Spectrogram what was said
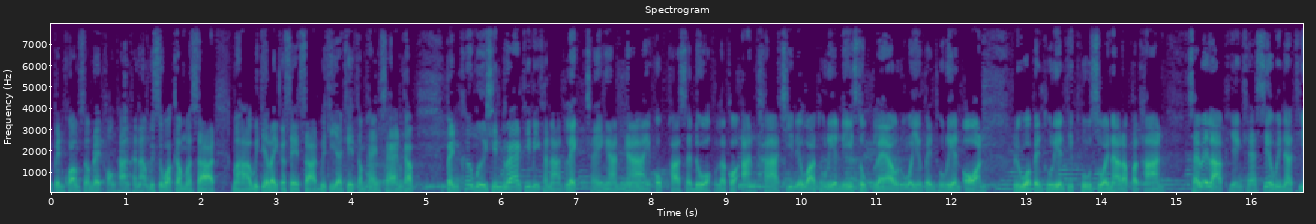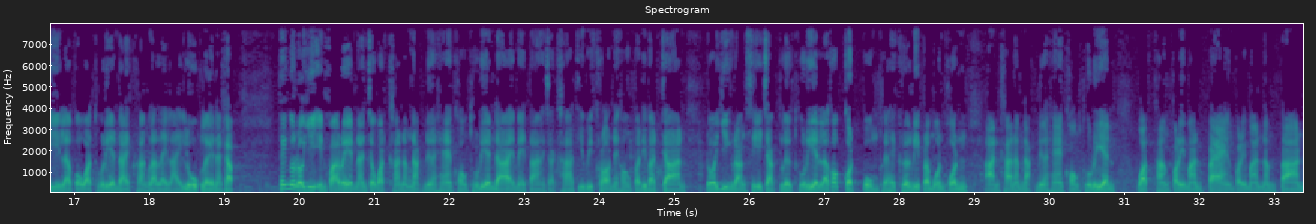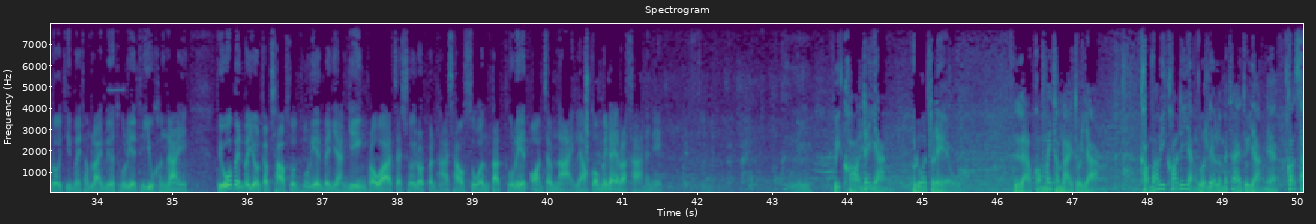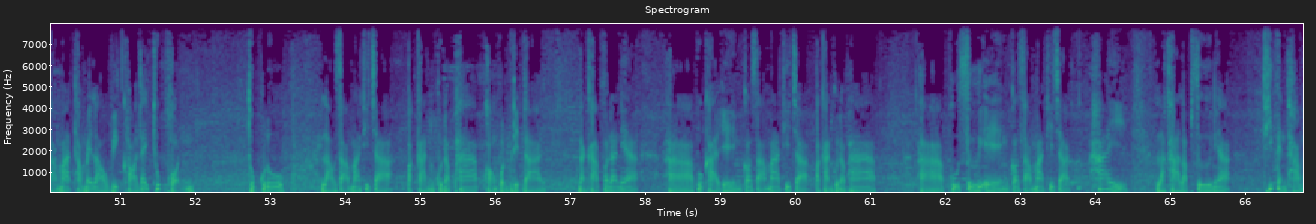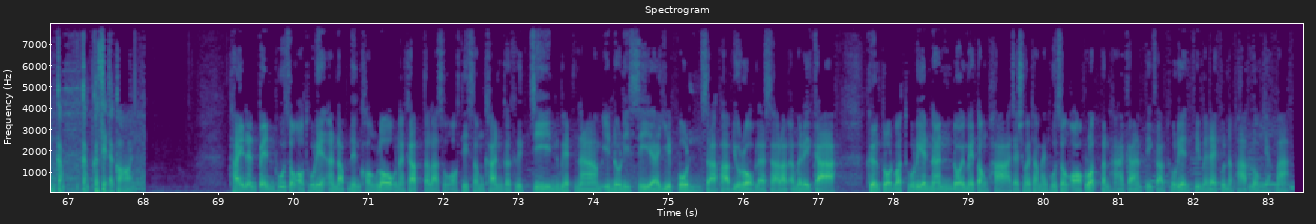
ถือเป็นความสำเร็จของทางคณะวิศวกรรมศาสตร์ มหาวิทยาลัยเกษตรศาสตร์วิทยาเขตกำแพงแสนครับ เป็นเครื่องมือชิ้นแรกที่มีขนาดเล็กใช้งานง่าย พกพาสะดวก แล้วก็อ่านค่าชี้ได้ว่าทุเรียนนี้สุกแล้ว หรือว่ายังเป็นทุเรียนอ่อน หรือว่าเป็นทุเรียนที่พลูสวยน่ารับประทาน ใช้เวลาเพียงแค่เสี้ยววินาที แล้วก็วัดทุเรียนได้ครั้งละหลาย ๆ ลูกเลยนะครับ เทคโนโลยีอินฟราเรดนั้นจะวัดค่าน้ำหนักเนื้อแห้งของทุเรียนได้ไม่ต่างจากค่าที่วิเคราะห์ในห้องปฏิบัติการ โดยยิงรังสีจากเปลือกทุเรียนแล้วก็กดปุ่มเพื่อให้เครื่องนี้ประมวลผล อ่านค่าน้ำหนักเนื้อแห้งของทุเรียน วัดทั้งปริมาณแป้ง ปริมาณน้ำตาล โดยที่ไม่ทำลายเนื้อทุเรียนที่อยู่ข้างใน ถือว่าเป็นประโยชน์กับชาวสวนทุเรียนเป็นอย่างยิ่ง เพราะว่าจะช่วยลดปัญหาชาวสวนตัดทุเรียนอ่อนจำหน่ายแล้วก็ไม่ได้ราคานั่นเองคือวิเคราะห์ได้อย่างรวดเร็ว แล้วก็ไม่ทำลายตัวอย่าง คำว่าวิเคราะห์ได้อย่างรวดเร็วและไม่ทำลายตัวอย่างเนี่ยก็สามารถทำให้เราวิเคราะห์ได้ทุกผล ทุกรูป เราสามารถที่จะประกันคุณภาพของผลผลิตได้นะครับเพราะฉะนั้นเนี่ยผู้ขายเองก็สามารถที่จะประกันคุณภาพาผู้ซื้อเองก็สามารถที่จะให้ราคารับซื้อเนี่ยที่เป็นธรรมกับกับเกษตรกร ไทยนั้นเป็นผู้ส่งออกทุเรียนอันดับหนึ่งของโลกนะครับ ตลาดส่งออกที่สำคัญก็คือจีน เวียดนาม อินโดนีเซีย ญี่ปุ่น สหภาพยุโรป และสหรัฐอเมริกา เครื่องตรวจวัตถุเรียนนั้น โดยไม่ต้องผ่าจะช่วยทำให้ผู้ส่งออกลดปัญหาการตีกลับทุเรียนที่ไม่ได้คุณภาพลงอย่างมาก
